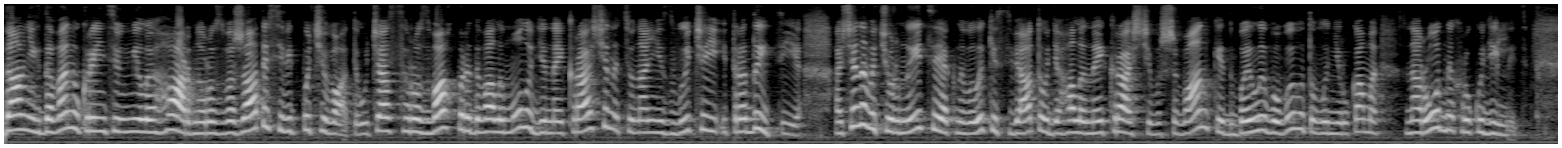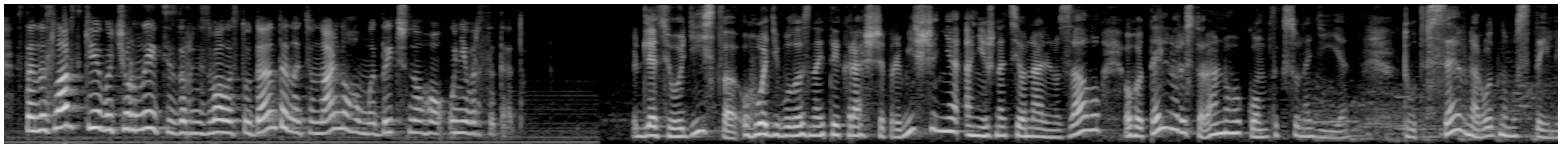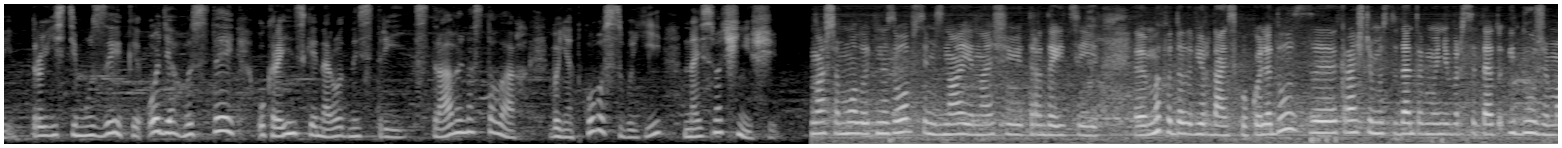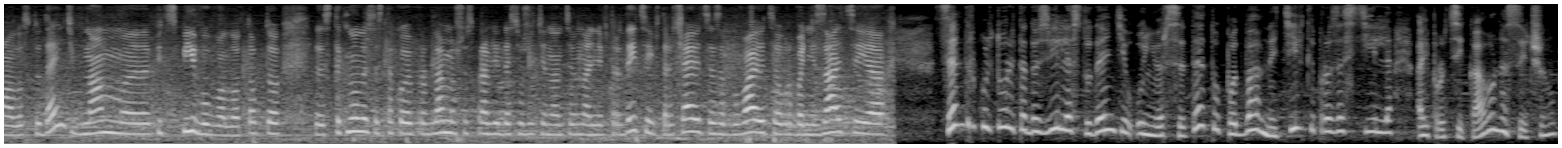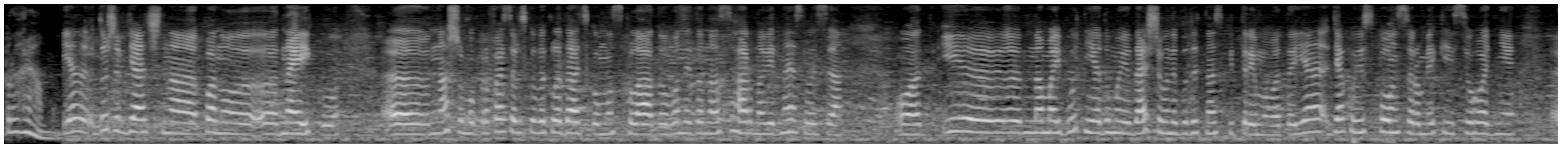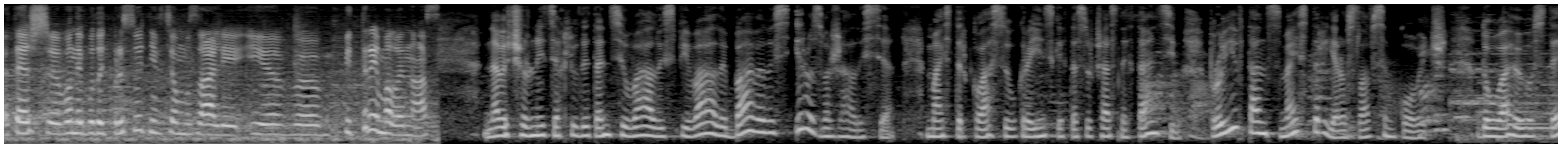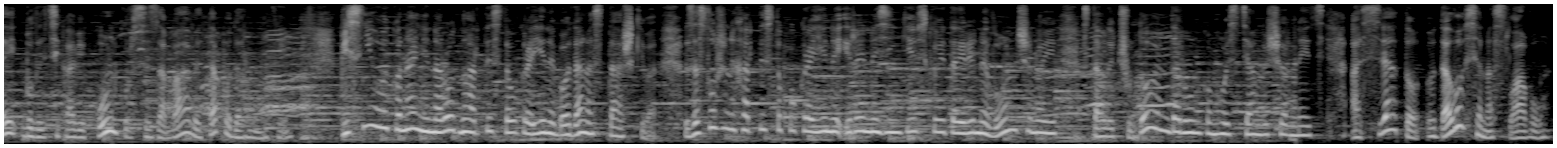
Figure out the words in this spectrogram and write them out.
давніх давен українці вміли гарно розважатися і відпочивати. У час розваг передавали молоді найкращі національні звичаї і традиції. А ще на вечорниці, як невелике свято, одягали найкращі вишиванки, дбайливо виготовлені руками народних рукодільниць. Станиславські вечорниці зорганізували студенти Національного медичного університету. Для цього дійства годі було знайти краще приміщення, аніж національну залу готельно-ресторанного комплексу Надія. Тут все в народному стилі: троїсті музики, одяг гостей, український народний стрій, страви на столах, винятково свої, найсмачніші. Наша молодь не зовсім знає наші традиції. Е, Ми ходили в Йорданську коляду з кращими студентами університету, і дуже мало студентів нам е, підспівувало. Тобто е, стикнулися з такою проблемою, що справді десь у житті національні традиції втрачаються, забуваються, урбанізація. Центр культури та дозвілля студентів університету подбав не тільки про застілля, а й про цікаву насичену програму. Я дуже вдячна пану е, Нейку, е, нашому професорсько-викладацькому складу. Вони до нас гарно віднеслися. От і е, на майбутнє, я думаю, далі вони будуть нас підтримувати. Я дякую спонсорам, які сьогодні е, теж вони будуть присутні в цьому залі і е, підтримали нас. На вечорницях люди танцювали, співали, бавились і розважалися. Майстер-класи українських та сучасних танців провів танцмейстер Ярослав Семкович. До уваги гостей були цікаві конкурси, забави та подарунки. Пісні у виконанні народного артиста України Богдана Сташківа, заслужених артисток України Ірини Зіньківської та Ірини Лончиної стали чудовим дарунком гостям вечорниць, а свято вдалося на славу.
